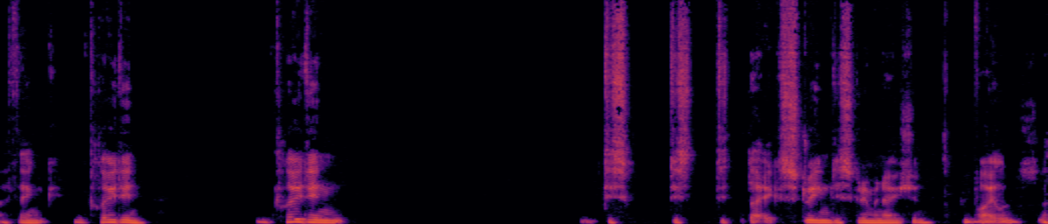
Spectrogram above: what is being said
i think including including dis, dis, dis, like extreme discrimination and violence?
